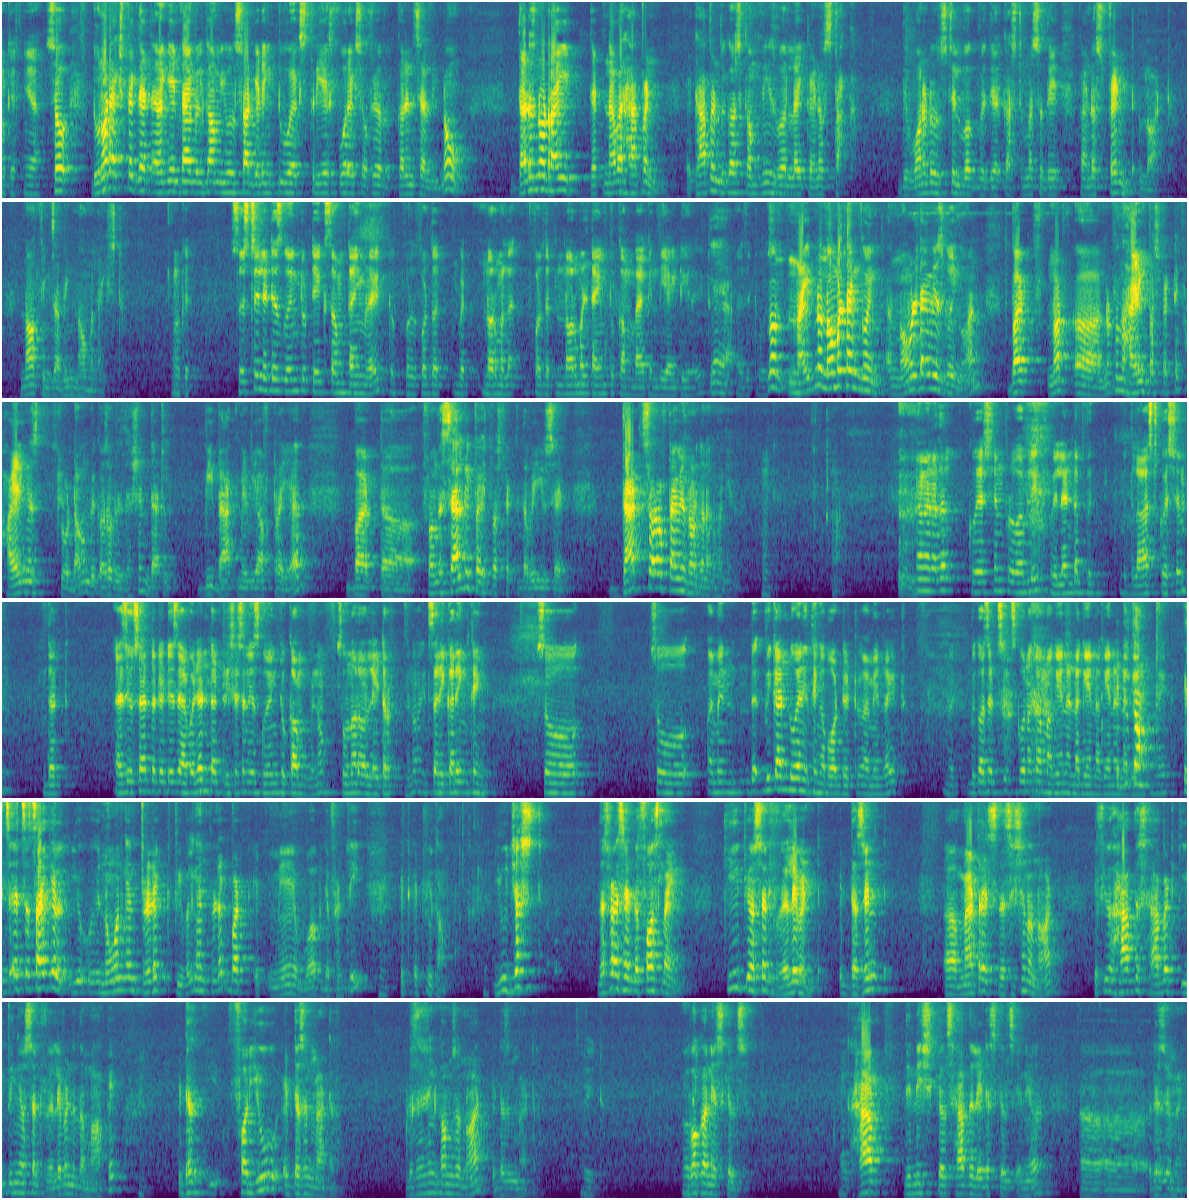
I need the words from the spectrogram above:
Okay, yeah. so do not expect that again time will come you will start getting 2x 3x 4x of your current salary. No. That is not right. That never happened. It happened because companies were like kind of stuck. They wanted to still work with their customers so they kind of spent a lot now things are being normalized Okay. So still it is going to take some time, right, for for the but normal for the normal time to come back in the IT, right? Yeah, yeah. As it was. No, right now normal time going, uh, normal time is going on, but not uh, not from the hiring perspective. Hiring is slowed down because of recession. That will be back maybe after a year, but uh, from the salary price perspective, the way you said, that sort of time is not gonna come again. okay. Now another question probably we'll end up with with the last question that as you said that it is evident that recession is going to come you know sooner or later you know it's a recurring thing so so I mean th- we can't do anything about it I mean right because it's it's gonna come again and again again and It again come. right It's it's a cycle. You no one can predict. People can predict, but it may work differently. It it will come. You just that's why I said the first line. Keep yourself relevant. It doesn't uh, matter it's recession or not. If you have this habit keeping yourself relevant in the market, it does for you. It doesn't matter. Recession comes or not, it doesn't matter. right Work on your skills. Okay. Have the niche skills. Have the latest skills in your uh, uh, resume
